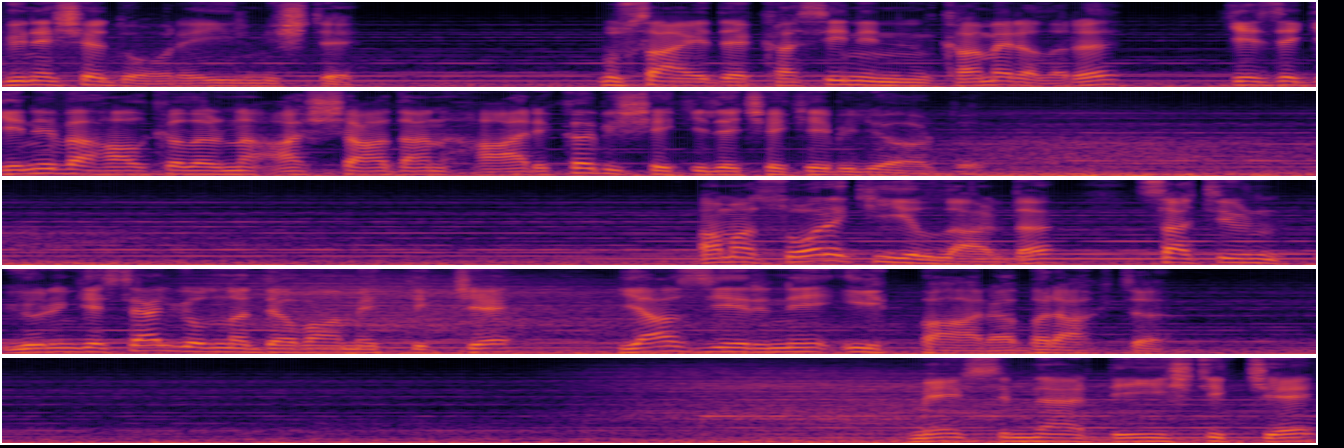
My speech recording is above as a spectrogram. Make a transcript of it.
güneşe doğru eğilmişti. Bu sayede Cassini'nin kameraları gezegeni ve halkalarını aşağıdan harika bir şekilde çekebiliyordu. Ama sonraki yıllarda Satürn yörüngesel yoluna devam ettikçe yaz yerini ilkbahara bıraktı. Mevsimler değiştikçe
